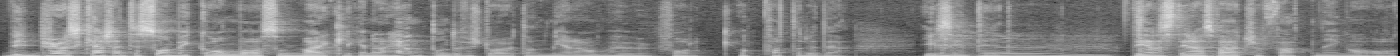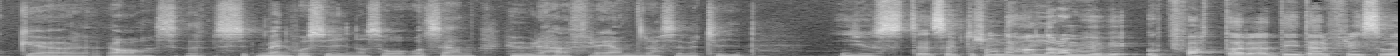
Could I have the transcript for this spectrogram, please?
vi bryr oss kanske inte så mycket om vad som verkligen har hänt om du förstår, utan mer om hur folk uppfattade det i sin tid. Mm. Dels deras världsuppfattning och, och eh, ja, människosyn och så och sen hur det här förändras över tid. Just det, så eftersom det handlar om hur vi uppfattar det, det är därför det är så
